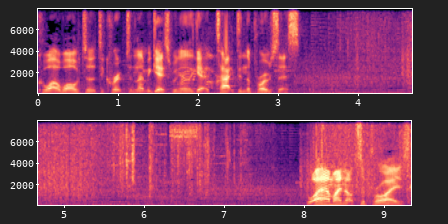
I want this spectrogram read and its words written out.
quite a while to decrypt, and let me guess, we're going to get attacked in the process. Why am I not surprised?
